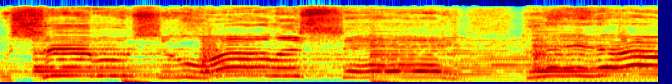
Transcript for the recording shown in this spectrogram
我是不是忘了谁？累到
